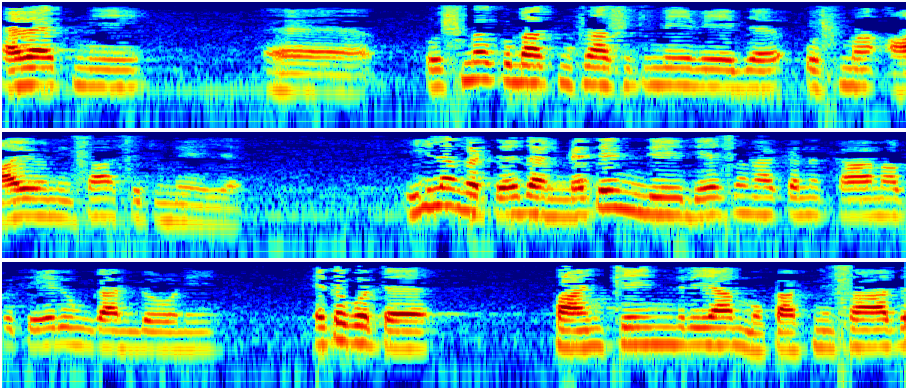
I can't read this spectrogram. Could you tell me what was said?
ඇවැත්නි උෂ්ම කුමක් නිසා සිටුනේ වේද? උෂ්ම ආයෝ නිසා සිටුනේය. ඊළඟට දැන් මෙතෙන්දී දේශනා කරන කාරණා අපි තේරුම් ගන්න ඕනේ. එතකොට පංචේන්ද්‍රයන් මොකක් නිසාද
